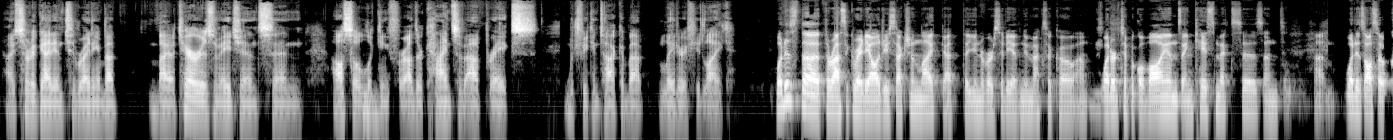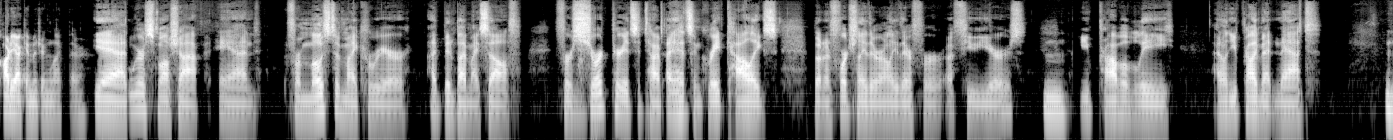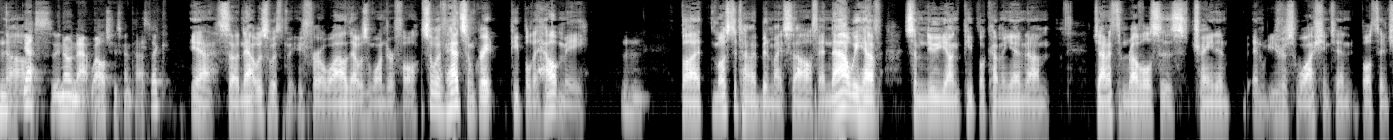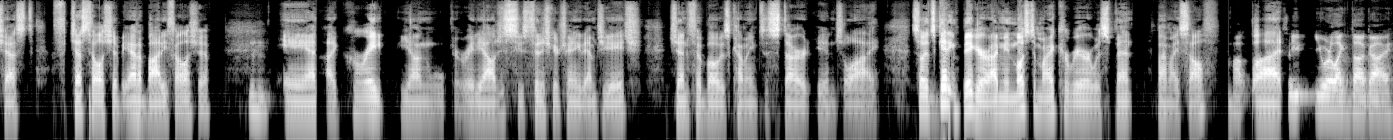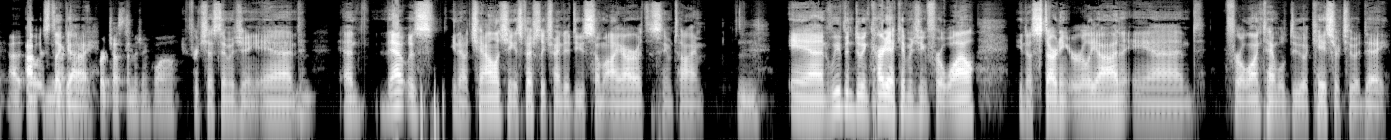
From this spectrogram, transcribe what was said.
I sort of got into writing about bioterrorism agents and also mm-hmm. looking for other kinds of outbreaks, which we can talk about later if you'd like. What is the thoracic radiology section like at the University of New Mexico? Um, what are typical volumes and case mixes, and um, what is also cardiac imaging like there? Yeah, we're a small shop, and for most of my career, I've been by myself. For mm. short periods of time, I had some great colleagues, but unfortunately, they were only there for a few years. Mm. You probably, I don't know, you probably met Nat. Mm-hmm. Um, yes, we know Nat well. She's fantastic. Yeah, so Nat was with me for a while. That was wonderful. So I've had some great people to help me, mm-hmm. but most of the time I've been myself. And now we have some new young people coming in. Um, Jonathan Revels is trained in and University of Washington, both in chest chest fellowship and a body fellowship, mm-hmm. and a great young radiologist who's finishing her training at MGH. Jen Fibot is coming to start in July, so it's getting bigger. I mean, most of my career was spent by myself, uh, but so you, you were like the guy. I was the guy for chest imaging. Wow, for chest imaging, and mm-hmm. and that was you know challenging, especially trying to do some IR at the same time. Mm. And we've been doing cardiac imaging for a while, you know, starting early on. And for a long time, we'll do a case or two a day.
